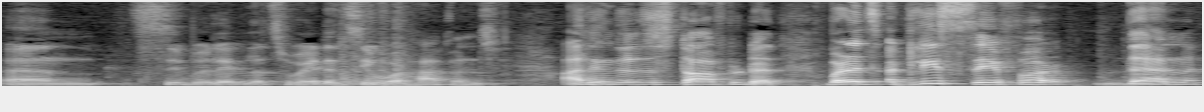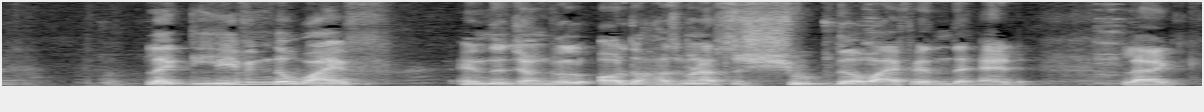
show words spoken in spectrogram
and see. Let's wait and see what happens. I think they'll just starve to death, but it's at least safer than like leaving the wife in the jungle or the husband has to shoot the wife in the head, like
